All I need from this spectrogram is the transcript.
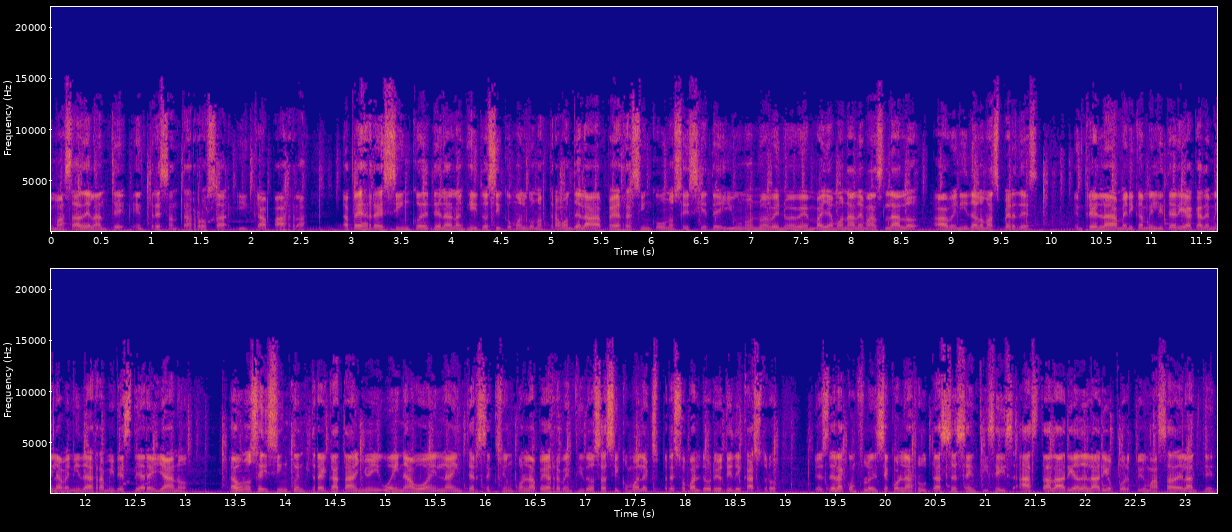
y más adelante entre Santa Rosa y Caparra. La PR5 desde Naranjito, así como algunos tramos de la PR5 167 y 199 en Bayamón. Además, la avenida Lomas Verdes entre la American Military Academy y la avenida Ramírez de Arellano. La 165 entre Cataño y Guaynabo en la intersección con la PR22, así como el expreso Valdoriotti de Castro, desde la confluencia con la ruta 66 hasta el área del aeropuerto y más adelante,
